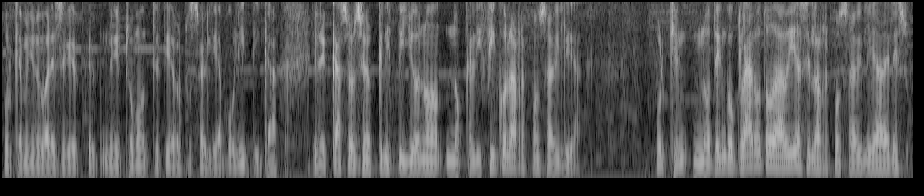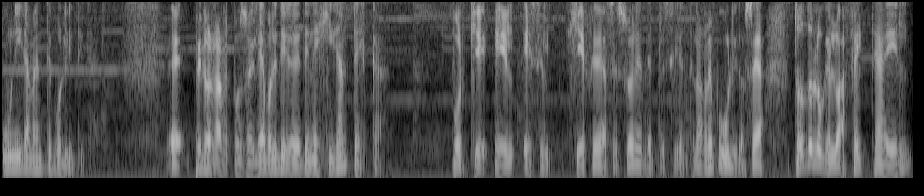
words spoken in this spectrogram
porque a mí me parece que el ministro Montes tiene responsabilidad política, en el caso del señor Crispi yo no, no califico la responsabilidad, porque no tengo claro todavía si la responsabilidad de él es únicamente política. Eh, pero la responsabilidad política que tiene es gigantesca, porque él es el jefe de asesores del presidente de la República. O sea, todo lo que lo afecte a él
